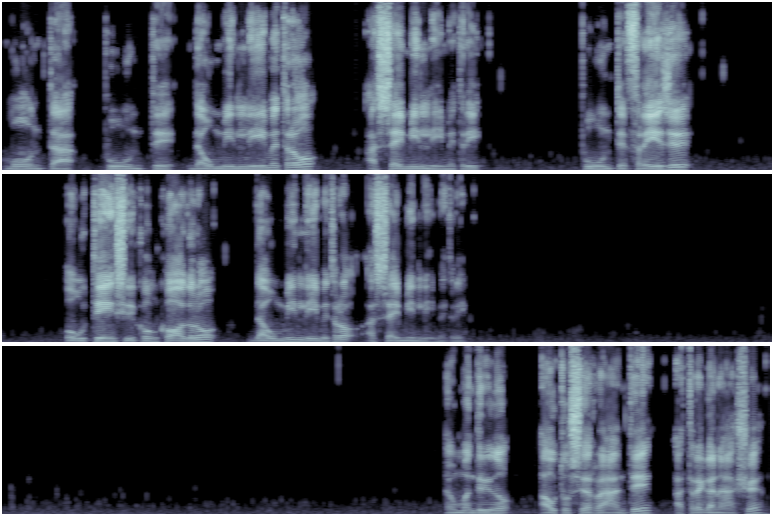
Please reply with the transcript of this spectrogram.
monta punte da 1 mm a 6 mm, punte frese o utensili con codolo da 1 mm a 6 mm. È un mandrino autoserrante a tre ganasce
